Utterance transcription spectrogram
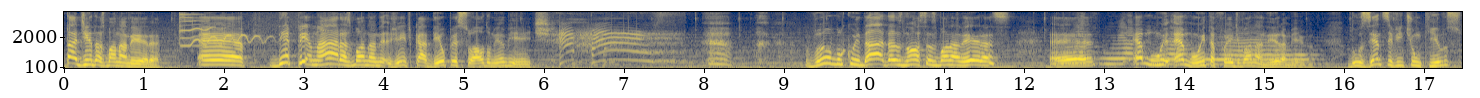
Tadinha das bananeiras. É, depenar as bananeiras. Gente, cadê o pessoal do meio ambiente? Vamos cuidar das nossas bananeiras. É, é, mu é muita folha de bananeira, amigo. 221 quilos.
